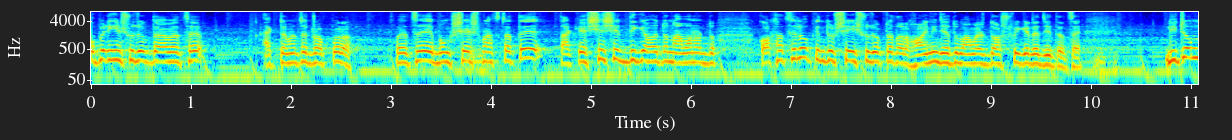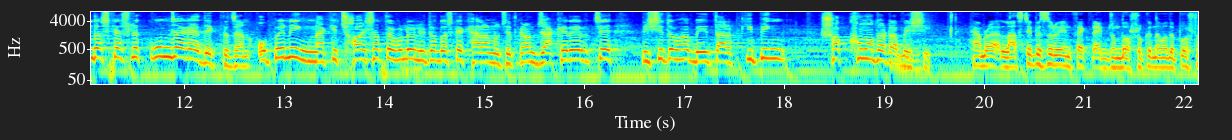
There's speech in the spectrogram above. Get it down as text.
ওপেনিংয়ের সুযোগ দেওয়া হয়েছে। একটা ম্যাচে ড্রপ করা হয়েছে এবং শেষ ম্যাচটাতে তাকে শেষের দিকে হয়তো নামানোর কথা ছিল, কিন্তু সেই সুযোগটা তার হয়নি, যেহেতু বাংলাদেশ দশ উইকেটে জিতেছে। লিটন দাসকে আসলে কোন জায়গায় দেখতে চান? ওপেনিং নাকি ছয় সাথে হলেও লিটন দাসকে খেলানো উচিত? কারণ জাকেরের চেয়ে নিশ্চিতভাবেই তার কিপিং সক্ষমতাটা বেশি। হ্যাঁ আমরা লাস্ট এপিসোডে ইনফ্যাক্ট একজন দর্শক কিন্তু আমাদের প্রশ্ন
